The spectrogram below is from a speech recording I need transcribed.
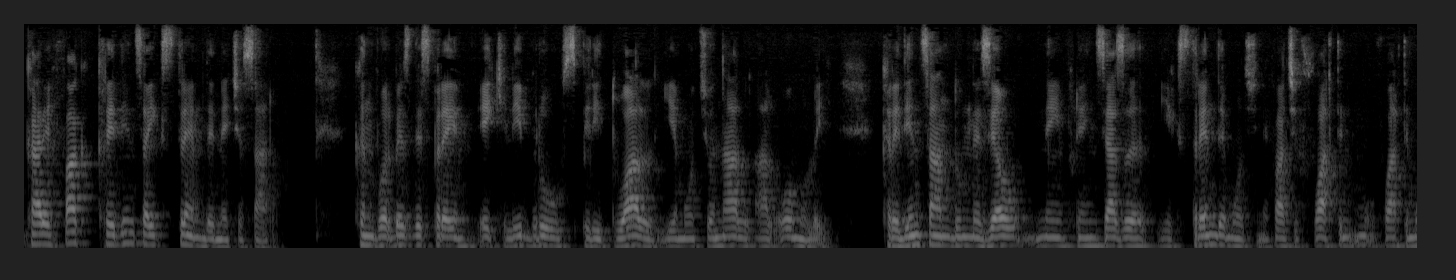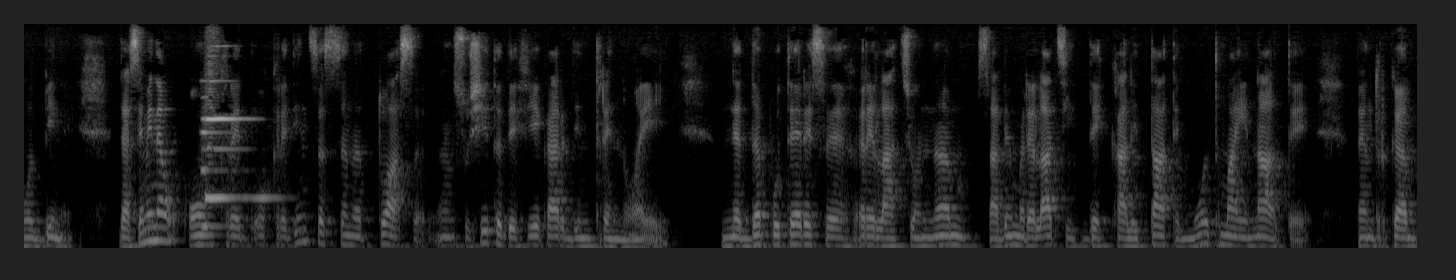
care fac credința extrem de necesară. Când vorbesc despre echilibru spiritual, emoțional al omului, credința în Dumnezeu ne influențează extrem de mult și ne face foarte, foarte mult bine. De asemenea, o, cred, o credință sănătoasă, însușită de fiecare dintre noi, ne dă putere să relaționăm, să avem relații de calitate mult mai înalte, pentru că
